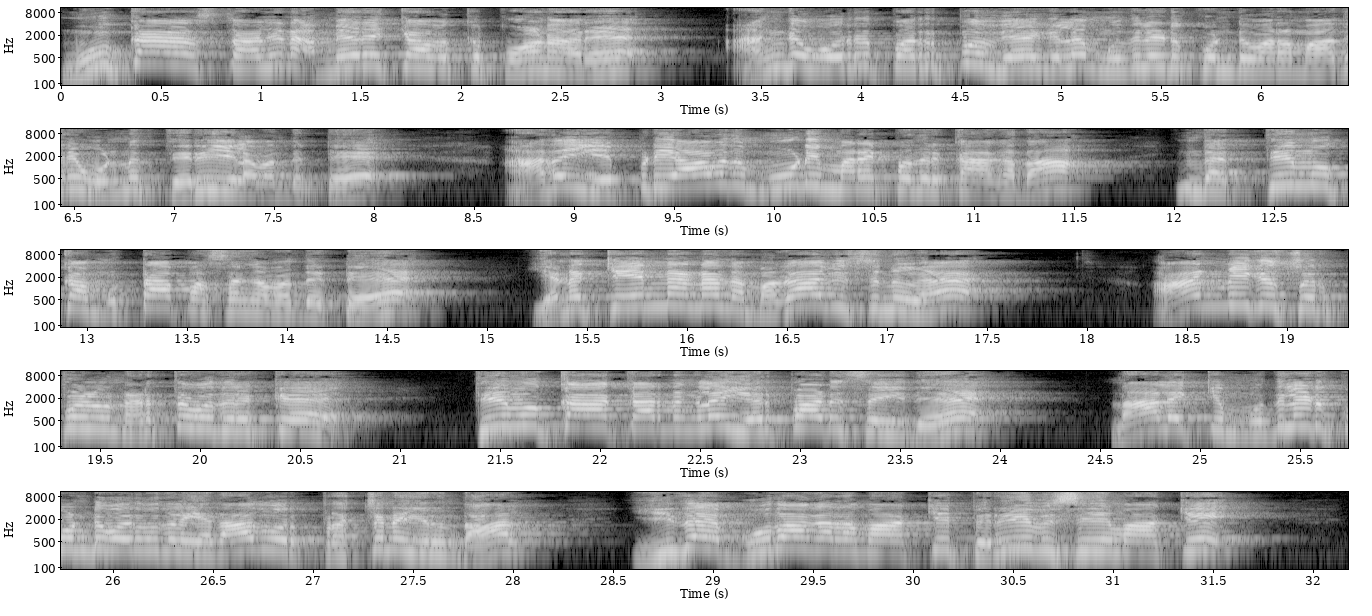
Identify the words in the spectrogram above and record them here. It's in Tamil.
மு க ஸ்டாலின் அமெரிக்காவுக்கு போனாரு. அங்க ஒரு பருப்பு வேகல முதலீடு கொண்டு வர மாதிரி ஒன்றும் தெரியல வந்துட்டு. அதை எப்படியாவது மூடி மறைப்பதற்காக தான் இந்த திமுக முட்டா பசங்க வந்துட்டு எனக்கு என்னன்னா இந்த மகாவிஷ்ணுவை ஆன்மீக சொற்பொழிவு நடத்துவதற்கு திமுக காரணங்களை ஏற்பாடு செய்து நாளைக்கு முதலீடு கொண்டு வருவதில் ஏதாவது ஒரு பிரச்சனை இருந்தால் இதை பூதாகரமாக்கி பெரிய விஷயமாக்கி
